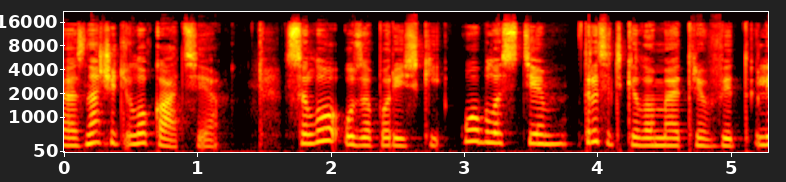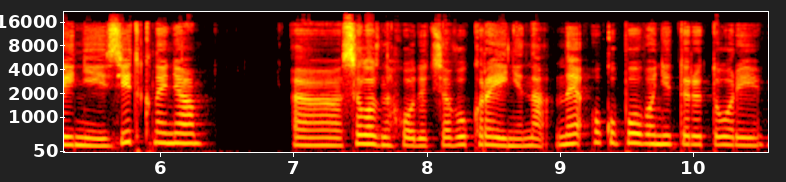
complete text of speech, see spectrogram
Е, Значить, локація. Село у Запорізькій області, 30 кілометрів від лінії зіткнення. Е, Село знаходиться в Україні на неокупованій території.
